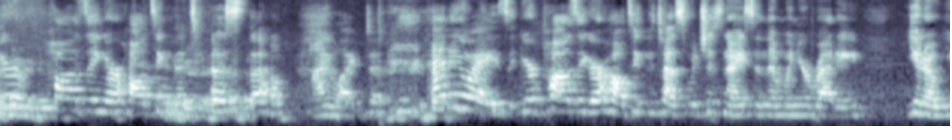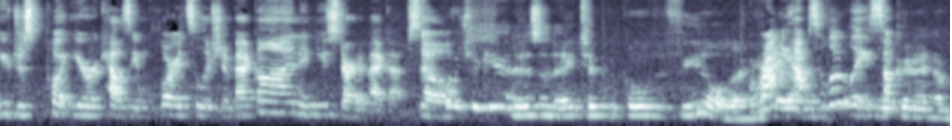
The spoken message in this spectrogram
you're pausing or halting the test though. I liked it. Anyways, you're pausing or halting the test, which is nice, and then when you're ready, you know, you just put your calcium chloride solution back on and you start it back up. So Which again isn't atypical of the field. I mean, right, know, absolutely. So Looking in a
